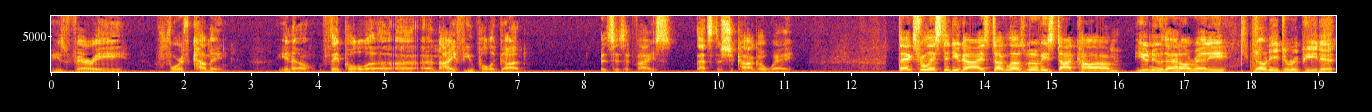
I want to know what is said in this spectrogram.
he's very forthcoming. You know, if they pull a, a, a knife, you pull a gun, is his advice. That's the Chicago way. Thanks for listening, you guys. DougLovesMovies.com. You knew that already. No need to repeat it.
